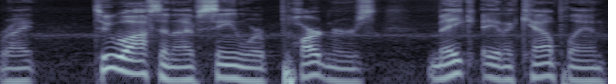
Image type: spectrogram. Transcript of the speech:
right? Too often I've seen where partners make an account plan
